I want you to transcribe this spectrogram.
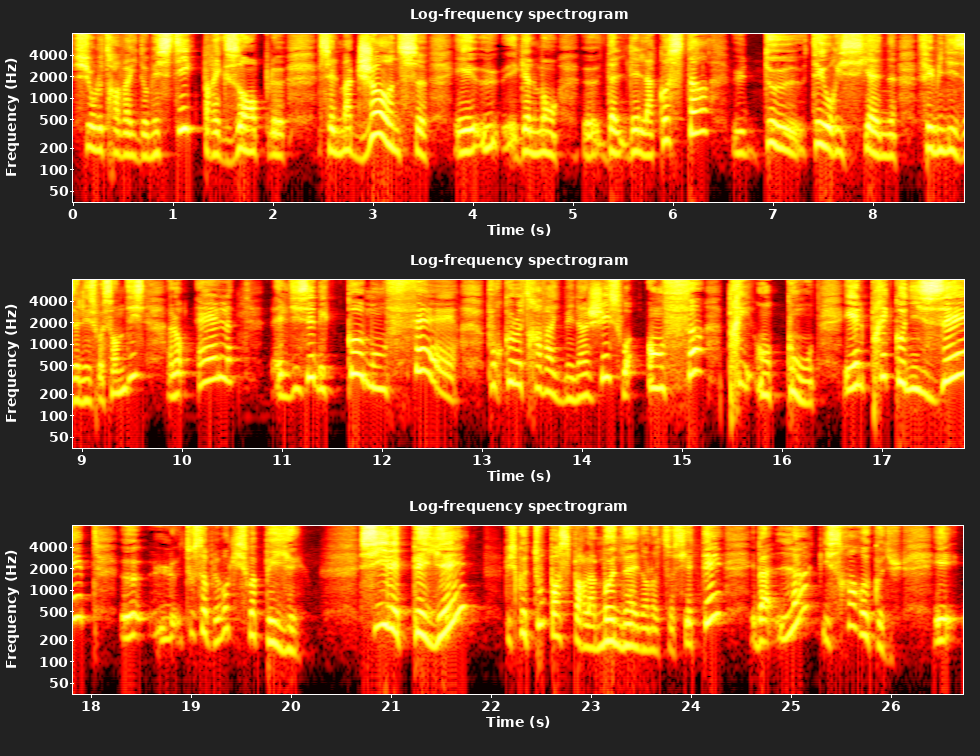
sur le travail domestique. Par exemple, Selma Jones et également euh, Della Costa, deux théoriciennes féministes des années 70. Alors elle, elle disait mais comment faire pour que le travail ménager soit enfin pris en compte? Et elle préconisait euh, tout simplement qu'il soit payé. S'il est payé, puisque tout passe par la monnaie dans notre société, et eh ben là, il sera reconnu. Et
